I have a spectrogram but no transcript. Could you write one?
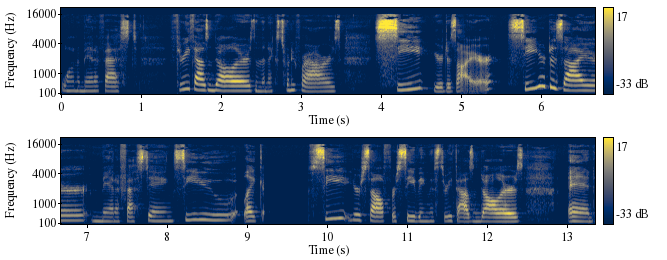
want to manifest $3,000 in the next 24 hours see your desire, see your desire manifesting, see you like see yourself receiving this $3,000 and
